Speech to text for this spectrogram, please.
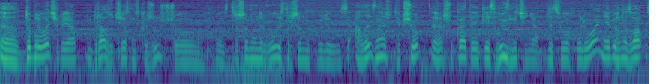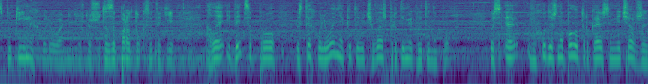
Е, Добрий вечір. Я одразу чесно скажу, що е, страшенно нервую, страшенно хвилююся. Але знаєш, якщо е, шукати якесь визначення для цього хвилювання, я б його назвав спокійне хвилювання. Трошки що це за парадокси такі. Але йдеться про ось те хвилювання, яке ти відчуваєш перед тим, як вийти на поле. Ось е, виходиш на поле, торкаєшся м'яча, вже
